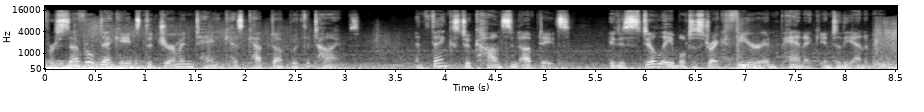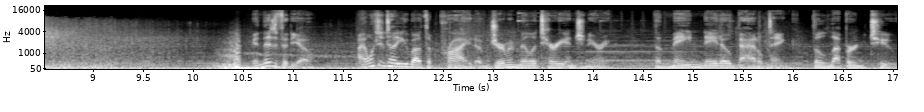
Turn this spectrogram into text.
For several decades, the German tank has kept up with the times, and thanks to constant updates, it is still able to strike fear and panic into the enemy. In this video, I want to tell you about the pride of German military engineering, the main NATO battle tank, the Leopard 2.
